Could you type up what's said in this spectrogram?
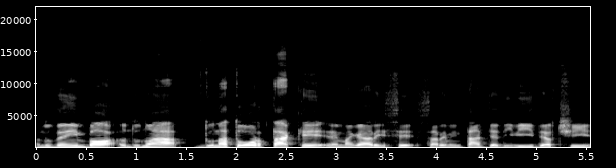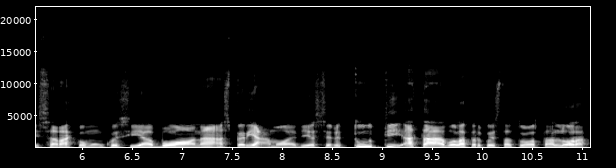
ad una, ad una, ad una torta che eh, magari se saremo in tanti a dividerci sarà comunque sia buona. Speriamo eh, di essere tutti a tavola per questa torta. Allora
